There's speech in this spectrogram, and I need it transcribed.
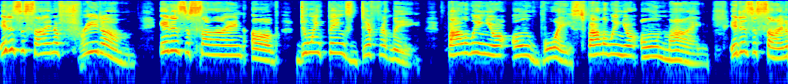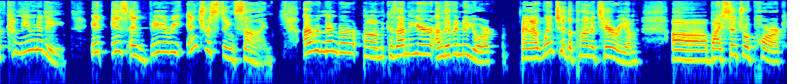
It is a sign of freedom. It is a sign of doing things differently following your own voice, following your own mind. It is a sign of community. It is a very interesting sign. I remember um, because I'm here, I live in New York, and I went to the planetarium uh, by Central Park,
